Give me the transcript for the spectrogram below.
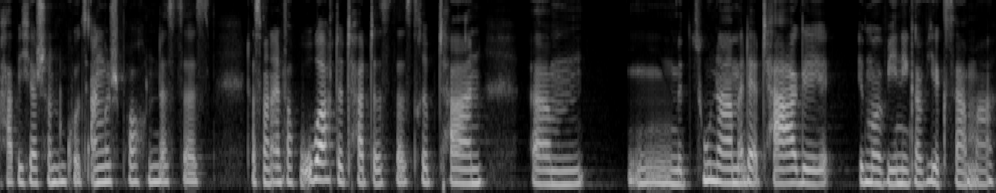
habe ich ja schon kurz angesprochen, dass das, dass man einfach beobachtet hat, dass das Triptan ähm, mit Zunahme der Tage immer weniger wirksamer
